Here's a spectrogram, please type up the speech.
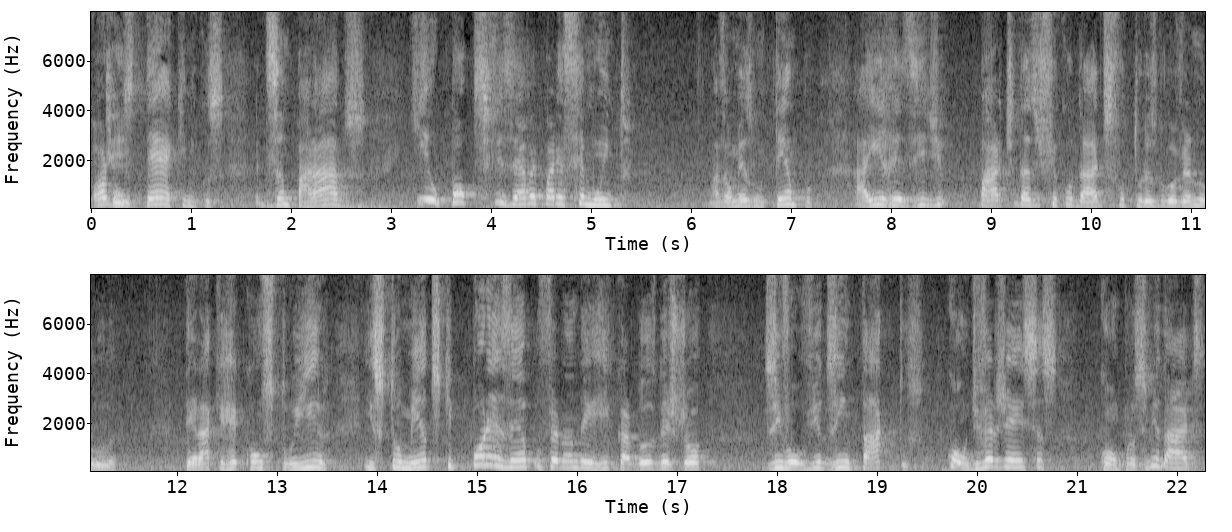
órgãos técnicos desamparados, que o pouco que se fizer vai parecer muito. Mas, ao mesmo tempo, aí reside parte das dificuldades futuras do governo Lula. Terá que reconstruir instrumentos que, por exemplo, o Fernando Henrique Cardoso deixou desenvolvidos e intactos, com divergências, com proximidades,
